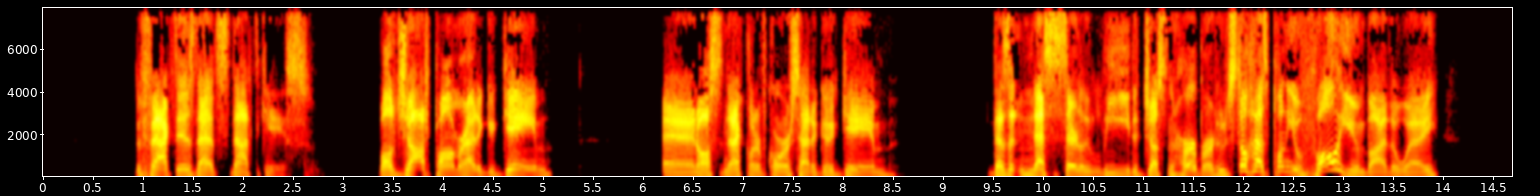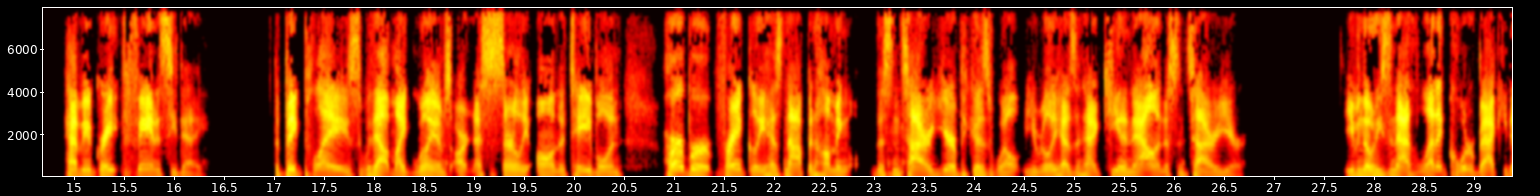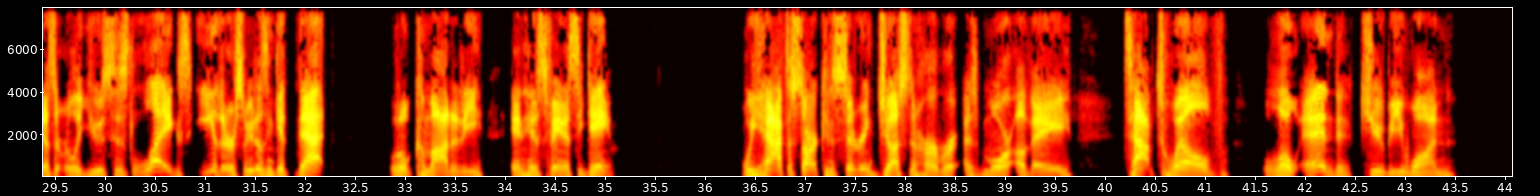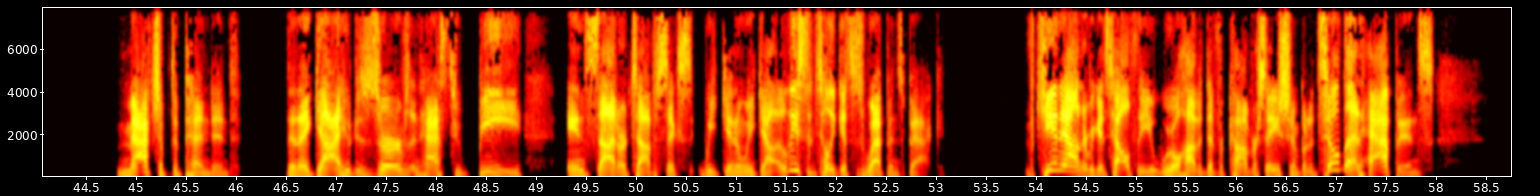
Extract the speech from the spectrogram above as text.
The fact is, that's not the case. While Josh Palmer had a good game, and Austin Ekeler, of course, had a good game, doesn't necessarily lead to Justin Herbert, who still has plenty of volume, by the way, having a great fantasy day. The big plays without Mike Williams aren't necessarily on the table. And Herbert, frankly, has not been humming this entire year because, well, he really hasn't had Keenan Allen this entire year. Even though he's an athletic quarterback, he doesn't really use his legs either. So he doesn't get that little commodity in his fantasy game. We have to start considering Justin Herbert as more of a top 12 low end QB1, matchup dependent, than a guy who deserves and has to be inside our top six week in and week out, at least until he gets his weapons back. If Keenan Allen never gets healthy, we'll have a different conversation. But until that happens,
